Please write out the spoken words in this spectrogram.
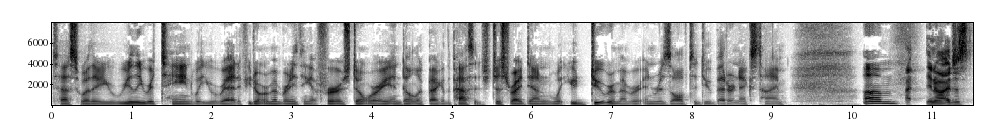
t- tests whether you really retained what you read. If you don't remember anything at first, don't worry and don't look back at the passage. Just write down what you do remember and resolve to do better next time. Um, I, you know, I just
